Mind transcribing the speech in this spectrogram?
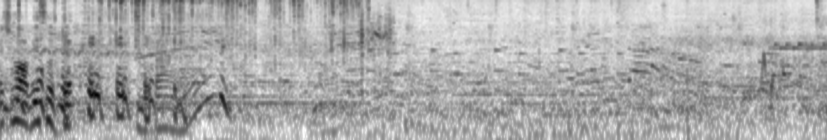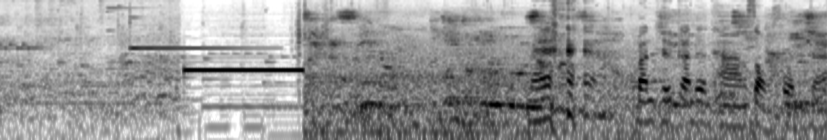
ไม่ชอบที่สุดเลยตาแม่บันทึกการเดินทางสองคนจ้า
